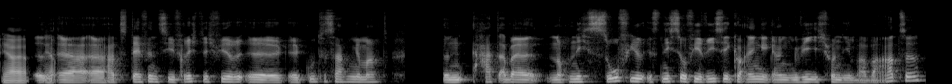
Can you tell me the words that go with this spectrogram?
Ja, ja, ja. Er, er, hat defensiv richtig viel äh, äh, gute Sachen gemacht und hat aber noch nicht so viel, ist nicht so viel Risiko eingegangen, wie ich von ihm erwarte.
